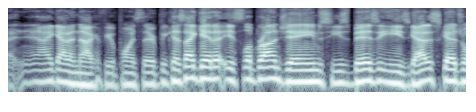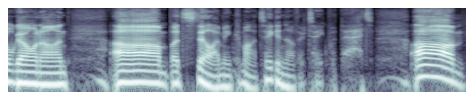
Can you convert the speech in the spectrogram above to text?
I got to knock a few points there because I get it. It's LeBron James. He's busy. He's got a schedule going on. Um, but still, I mean, come on, take another take with that. Um,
